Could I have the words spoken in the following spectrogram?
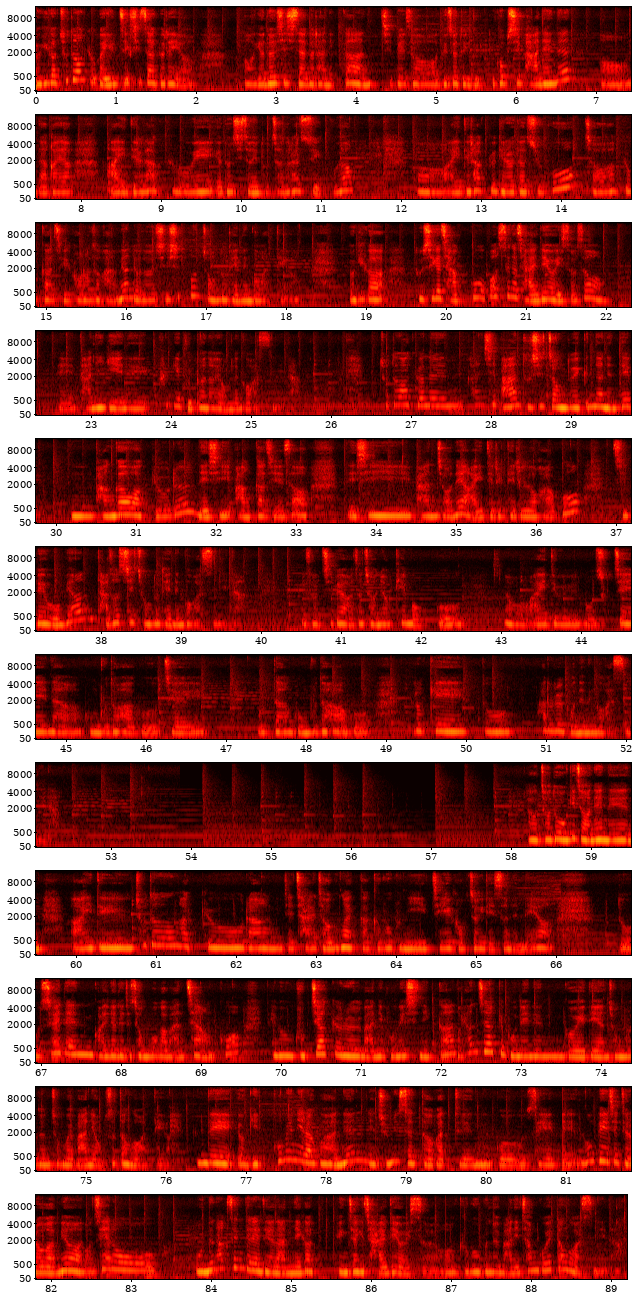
여기가 초등학교가 일찍 시작을 해요. 어, 8시 시작을 하니까 집에서 늦어도 7시 반에는 어, 나가야 아이들 학교에 8시 전에 도착을 할 수 있고요. 어, 아이들 학교 데려다 주고 저 학교까지 걸어서 가면 8시 10분 정도 되는 것 같아요. 여기가 도시가 작고 버스가 잘 되어 있어서 네, 다니기에는 크게 불편함이 없는 것 같습니다. 초등학교는 1시 반, 2시 정도에 끝나는데 음, 방과후 학교를 4시 반까지 해서 4시 반 전에 아이들을 데리러 가고 집에 오면 5시 정도 되는 것 같습니다. 그래서 집에 와서 저녁 해 먹고 어, 아이들 뭐 숙제나 공부도 하고 제 못다한 공부도 하고 그렇게 또 하루를 보내는 것 같습니다. 어, 저도 오기 전에는 아이들 초등학교랑 이제 잘 적응할까 그 부분이 제일 걱정이 됐었는데요. 또 스웨덴 관련해서 정보가 많지 않고 대부분 국제학교를 많이 보내시니까 현지 학교 보내는 거에 대한 정보는 정말 많이 없었던 것 같아요. 근데 여기 코뮌이라고 하는 주민센터 같은 곳에 홈페이지 들어가면 새로 오는 학생들에 대한 안내가 굉장히 잘 되어 있어요. 그 부분을 많이 참고했던 것 같습니다.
